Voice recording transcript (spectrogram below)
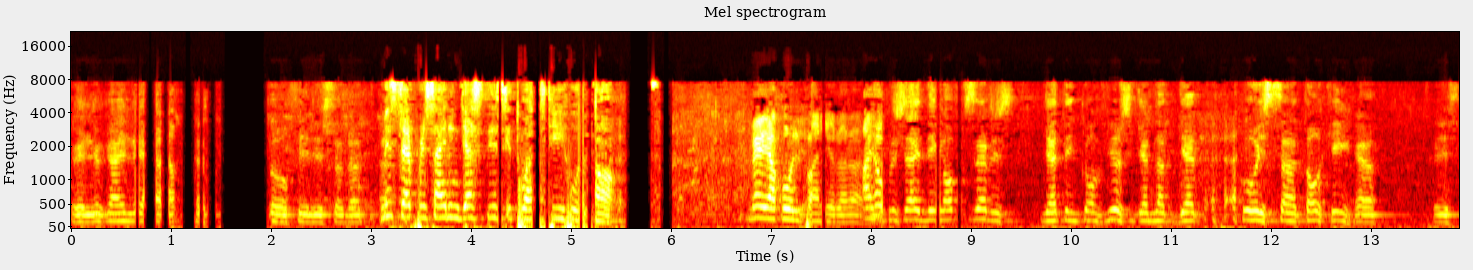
will you kindly allow to finish so that Mr. Presiding Justice, it was he who talked. Mea culpa. Your Honor. I the hope presiding officer is getting confused, cannot get who is uh, talking. Uh, is-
